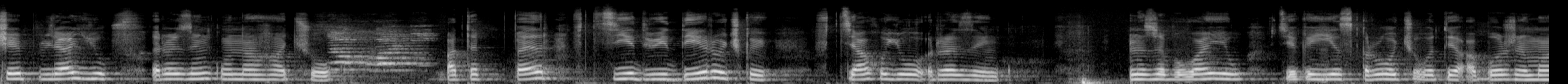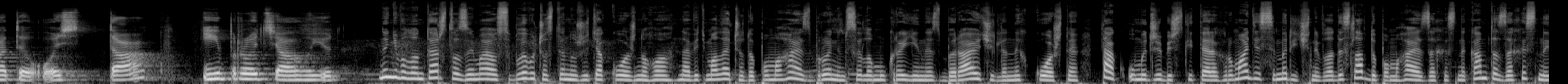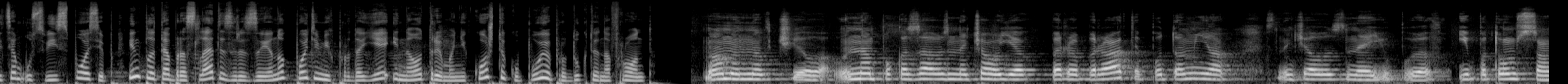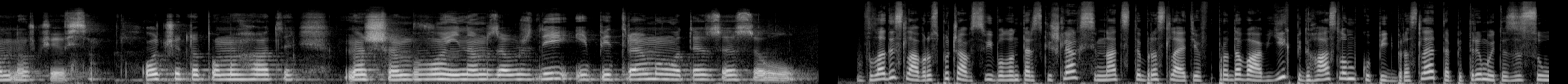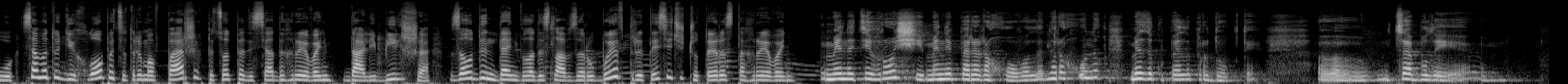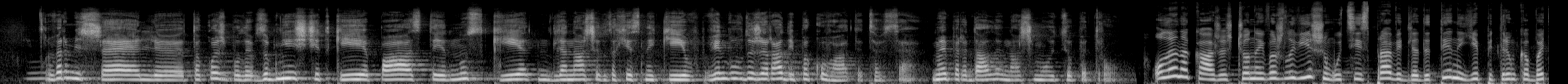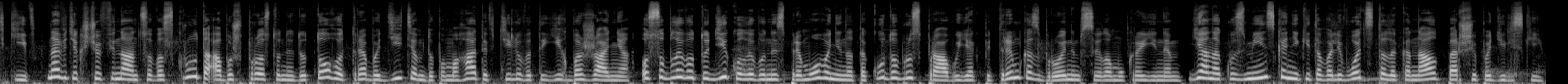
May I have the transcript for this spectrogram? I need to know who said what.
Speaker 1: чіпляю резинку на гачок. А тепер в ці дві дірочки втягую резинку. Не забуваю тільки її скручувати або жимати ось так і протягую.
Speaker 2: Нині волонтерство займає особливу частину життя кожного. Навіть малеча допомагає Збройним силам України, збираючи для них кошти. Так, у Меджибіжській тергромаді семирічний Владислав допомагає захисникам та захисницям у свій спосіб. Він плете браслети з резинок, потім їх продає і на отримані кошти купує продукти на фронт.
Speaker 1: Мама навчила. Вона показала спочатку, як перебирати, потім я спочатку з нею плив і потім сам навчився. Хочу допомагати нашим воїнам завжди і підтримувати ЗСУ.
Speaker 2: Владислав розпочав свій волонтерський шлях з 17 браслетів. Продавав їх під гаслом Купіть браслет та підтримуйте ЗСУ. Саме тоді хлопець отримав перших 550 гривень. Далі більше. За один день Владислав заробив 3400 гривень.
Speaker 3: Ми на ці гроші ми не перераховували на рахунок, ми закупили продукти. Е, Це були вермішель, е, також були зубні щітки, пасти, носки для наших захисників. Він був дуже радий пакувати це все. Ми передали нашому отцю Петру.
Speaker 2: Олена каже, що найважливішим у цій справі для дитини є підтримка батьків. Навіть якщо фінансова скрута або ж просто не до того, треба дітям допомагати втілювати їх бажання, особливо тоді, коли вони спрямовані на таку добру справу, як підтримка Збройним силам України. Яна Кузьмінська, Нікіта Валівоць, телеканал Перший Подільський.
